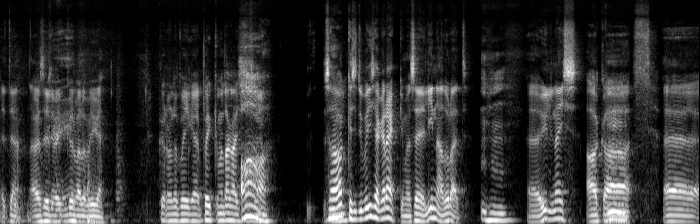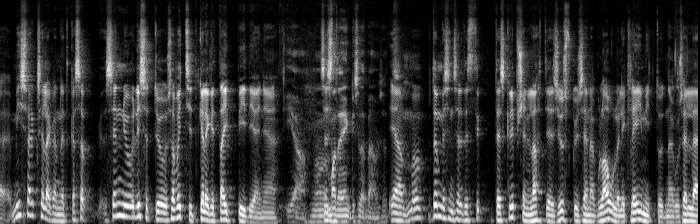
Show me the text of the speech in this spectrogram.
et jah, aga see oli väike kõrvalepõige. kõrvale põige, põikame tagasi aa, siis. sa hakkasid juba ise ka rääkima, see Linnatuled mm. -hmm. ülinais, aga mm. mis värk sellega on, et kas sa, see on ju lihtsalt ju, sa võtsid kellegi type beat'i onju. jaa, no Sest- ma teengi seda peamiselt. ja ma tõmbasin selle des- description'i lahti ja siis justkui see nagu laul oli claim itud nagu selle.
